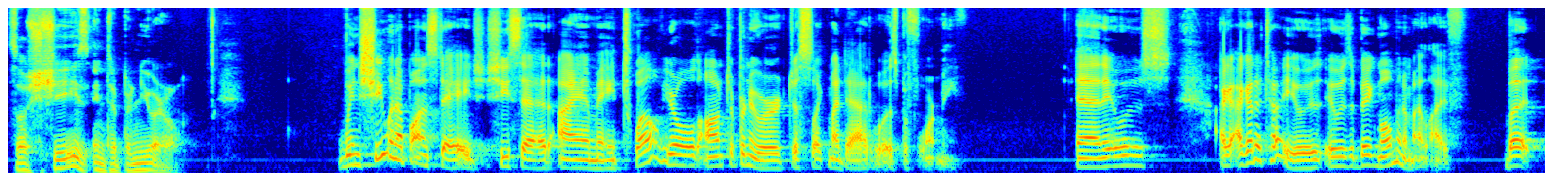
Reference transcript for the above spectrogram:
So she's entrepreneurial. When she went up on stage, she said, I am a 12 year old entrepreneur, just like my dad was before me. And it was, I, I got to tell you, it was, it was a big moment in my life. But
